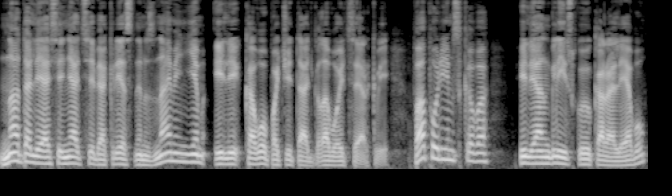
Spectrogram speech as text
надо ли осенять себя крестным знаменем или кого почитать главой церкви, папу римского или английскую королеву.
